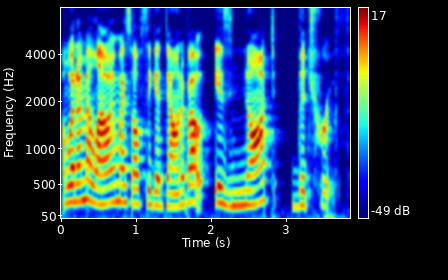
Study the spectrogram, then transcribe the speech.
and what i'm allowing myself to get down about is not the truth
